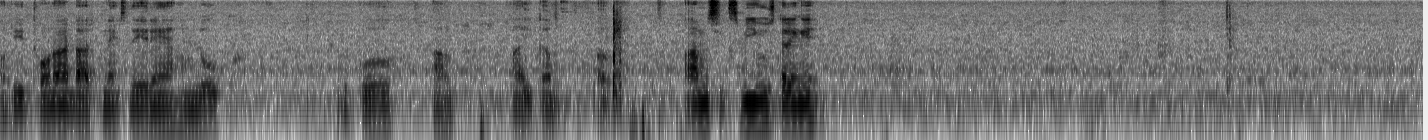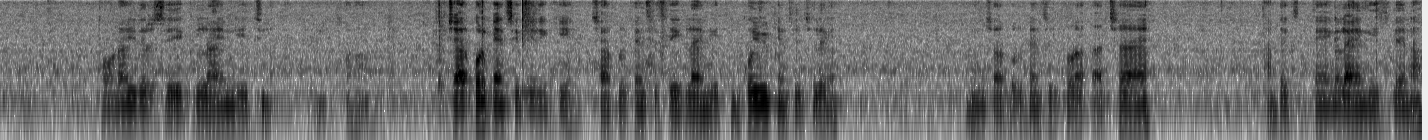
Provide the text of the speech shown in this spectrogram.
और ये थोड़ा डार्कनेस दे रहे हैं हम लोग। आप आई का आम सिक्स भी यूज़ करेंगे। थोड़ा इधर से एक लाइन खींचना। हाँ चारकोल पेंसिल ये देखिए, चारकोल पेंसिल से एक लाइन खींचना। कोई भी पेंसिल चलेगा। चारकोल पेंसिल थोड़ा अच्छा है। आप देख सकते हैं एक लाइन खींच लेना।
